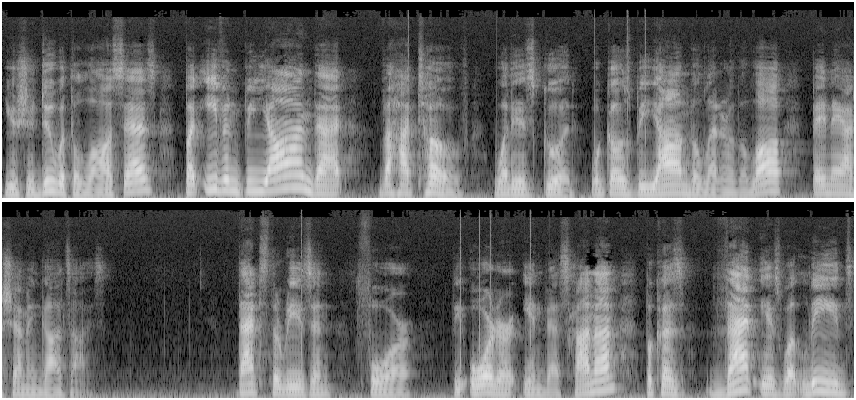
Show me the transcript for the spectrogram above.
you should do what the law says, but even beyond that, vahatov, what is good, what goes beyond the letter of the law, B'nei Hashem in God's eyes. That's the reason for the order in Veschanan, because that is what leads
